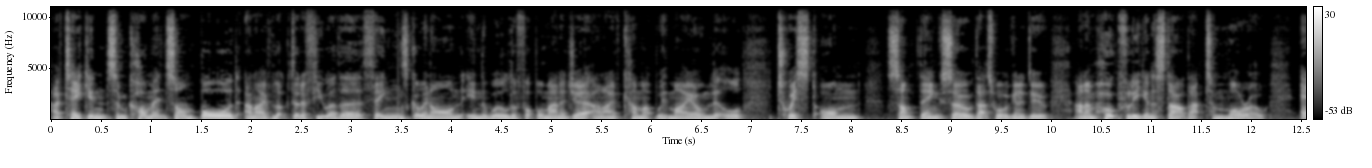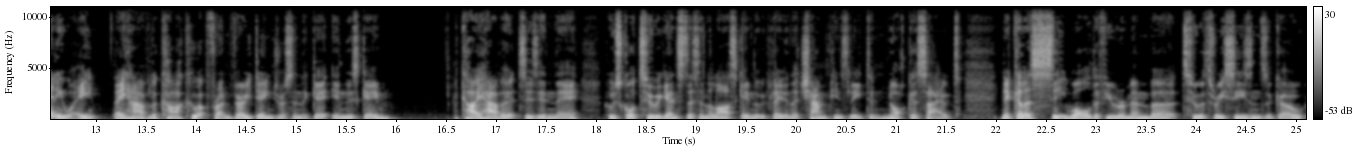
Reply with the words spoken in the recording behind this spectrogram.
I've taken some comments on board, and I've looked at a few other things going on in the world of Football Manager, and I've come up with my own little twist on something. So that's what we're going to do, and I'm hopefully going to start that tomorrow. Anyway, they have Lukaku up front, very dangerous in the in this game. Kai Havertz is in there, who scored two against us in the last game that we played in the Champions League to knock us out. Nicholas Seiwald, if you remember two or three seasons ago,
